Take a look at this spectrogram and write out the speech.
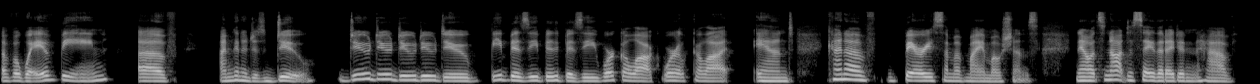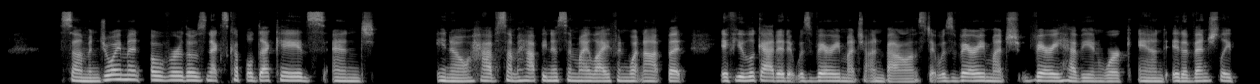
of a way of being of I'm going to just do do do do do do be busy be busy work a lot work a lot and kind of bury some of my emotions. Now it's not to say that I didn't have some enjoyment over those next couple decades and you know, have some happiness in my life and whatnot. But if you look at it, it was very much unbalanced. It was very much very heavy in work. And it eventually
